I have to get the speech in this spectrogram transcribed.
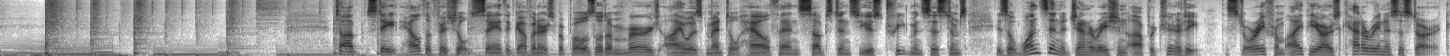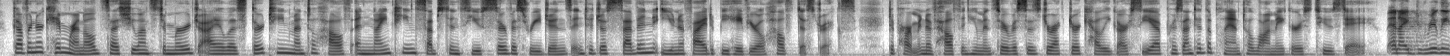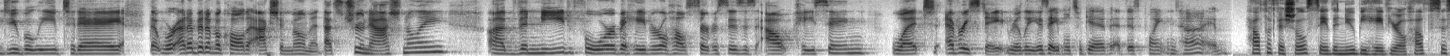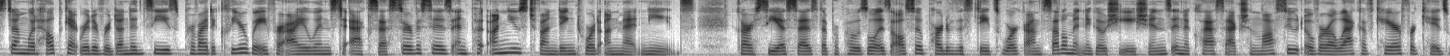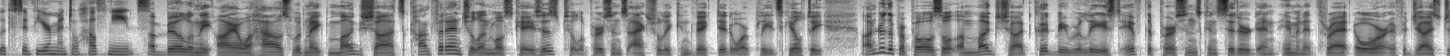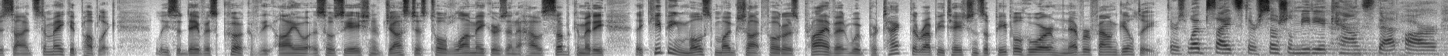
Top state health officials say the governor's proposal to merge Iowa's mental health and substance use treatment systems is a once in a generation opportunity. The story from IPR's Katarina Sostaric. Governor Kim Reynolds says she wants to merge Iowa's 13 mental health and 19 substance use service regions into just seven unified behavioral health districts. Department of Health and Human Services Director Kelly Garcia presented the plan to lawmakers Tuesday. And I really do believe today that we're at a bit of a call to action moment. That's true nationally. Uh, the need for behavioral health services is outpacing what every state really is able to give at this point in time. Health officials say the new behavioral health system would help get rid of redundancies, provide a clear way for Iowans to access services, and put unused funding toward unmet needs. Garcia says the proposal is also part of the state's work on settlement negotiations in a class action lawsuit over a lack of care for kids with severe mental health needs. A bill in the Iowa House would make mugshots confidential in most cases till a person's actually convicted or pleads guilty. Under the proposal, a mugshot could be released if the person's considered an imminent threat or if a judge decides to make it public. Lisa Davis Cook of the Iowa Association of Justice told lawmakers in a House subcommittee that keeping most mugshot photos private would protect the reputations of people who are never found guilty. There's websites, there's social media accounts that are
